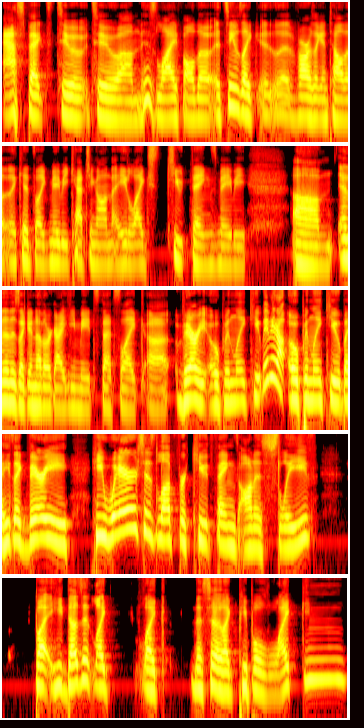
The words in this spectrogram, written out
aspect to to um, his life. Although it seems like, as far as I can tell, that the kid's like maybe catching on that he likes cute things, maybe. Um, and then there's like another guy he meets that's like uh, very openly cute. Maybe not openly cute, but he's like very. He wears his love for cute things on his sleeve, but he doesn't like like necessarily like people liking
